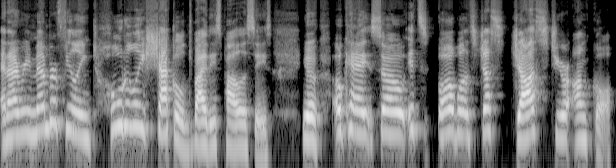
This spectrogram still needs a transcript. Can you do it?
And I remember feeling totally shackled by these policies. You know, okay, so it's, oh, well, it's just, just your uncle.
